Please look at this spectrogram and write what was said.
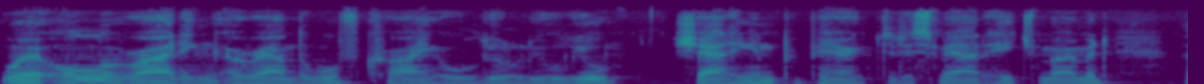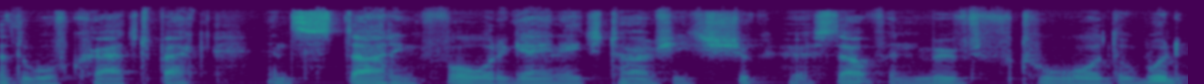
were all riding around the wolf, crying "Ul yul yul yul," shouting and preparing to dismount each moment that the wolf crouched back and starting forward again each time she shook herself and moved toward the wood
